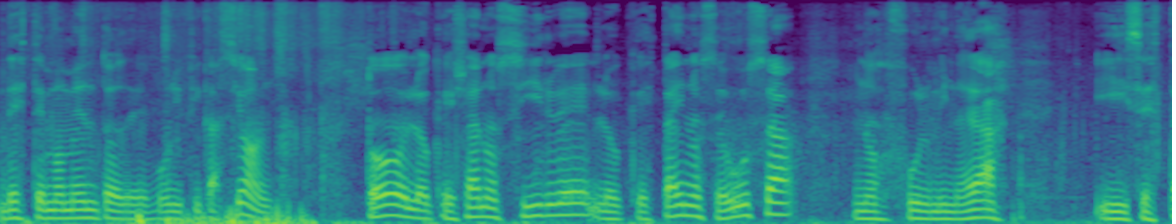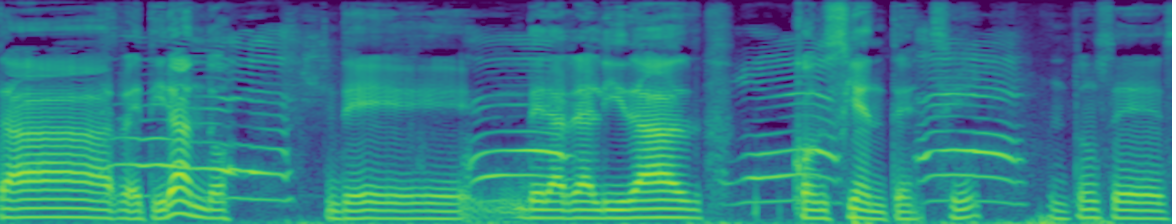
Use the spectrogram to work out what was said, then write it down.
de este momento de purificación. Todo lo que ya nos sirve, lo que está y no se usa, nos fulminará y se está retirando de, de la realidad consciente. ¿sí? Entonces,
